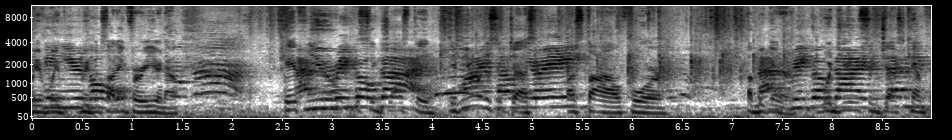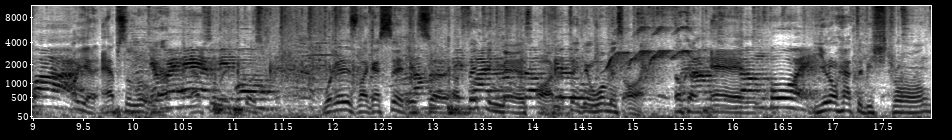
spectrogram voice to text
we, we, we've been old. studying for a year now. If you suggested, if you were to suggest a style for a beginner, would you suggest Kempo? Oh yeah, absolutely, Give 'em a hand, absolutely. people. Because what it is, like I said, it's a, a thinking man's looked up art, a thinking woman's art. Okay, I was a young And boy. you don't have to be strong.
